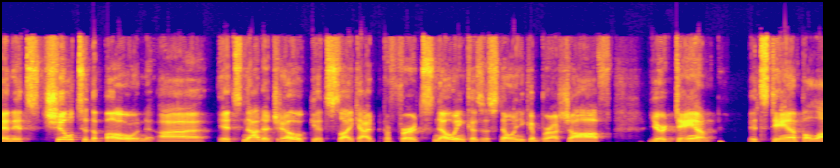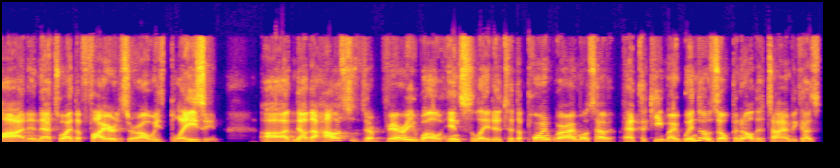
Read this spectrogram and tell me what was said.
and it's chill to the bone. Uh it's not a joke. It's like I prefer it snowing because it's snowing you can brush off. You're damp. It's damp a lot, and that's why the fires are always blazing. Uh, now the houses are very well insulated to the point where I almost have, have, to keep my windows open all the time because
